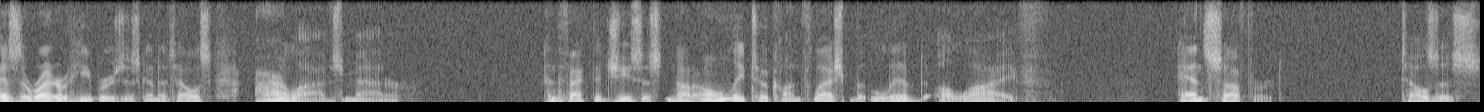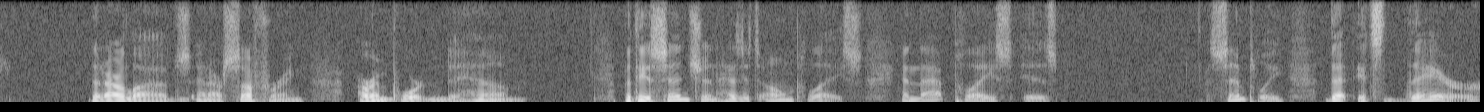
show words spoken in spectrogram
as the writer of Hebrews is going to tell us, our lives matter. And the fact that Jesus not only took on flesh, but lived a life and suffered tells us that our lives and our suffering are important to Him. But the ascension has its own place, and that place is simply that it's there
